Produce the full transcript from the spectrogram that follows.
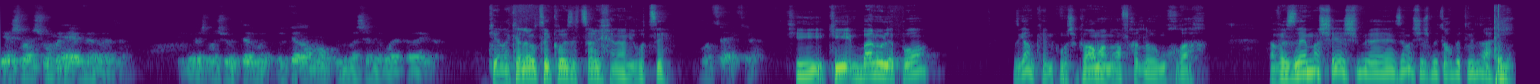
יש משהו מעבר לזה. כאילו יש משהו יותר, יותר עמוק ממה שאני רואה כרגע. כן, רק אני לא רוצה לקרוא לזה צריך, אלא אני רוצה. רוצה, כן. כי, כי באנו לפה, אז גם כן, כמו שכבר אמרנו, אף אחד לא מוכרח. אבל זה מה שיש, זה מה שיש בתוך בית מדרש.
